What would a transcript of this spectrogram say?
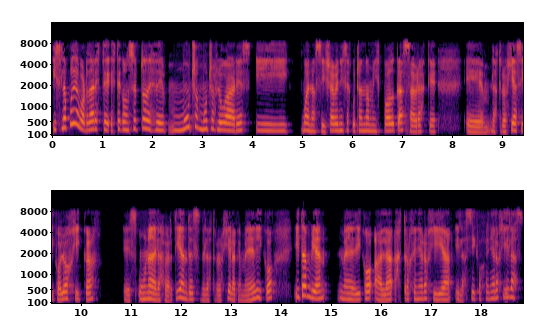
y se lo puede abordar este, este concepto desde muchos, muchos lugares. Y bueno, si ya venís escuchando mis podcasts, sabrás que eh, la astrología psicológica es una de las vertientes de la astrología a la que me dedico. Y también me dedico a la astrogenealogía y la psicogenealogía y las,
